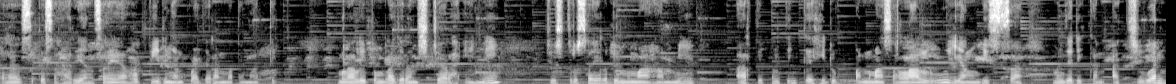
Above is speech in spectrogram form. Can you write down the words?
uh, keseharian saya hobi dengan pelajaran matematik. Melalui pembelajaran sejarah ini, justru saya lebih memahami arti penting kehidupan masa lalu yang bisa menjadikan acuan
